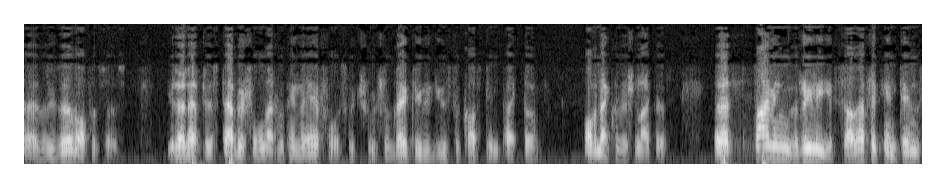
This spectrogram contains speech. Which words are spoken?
as reserve officers. You don't have to establish all that within the Air Force, which, which will greatly reduce the cost impact of, of an acquisition like this. So that's timing really, if South Africa intends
